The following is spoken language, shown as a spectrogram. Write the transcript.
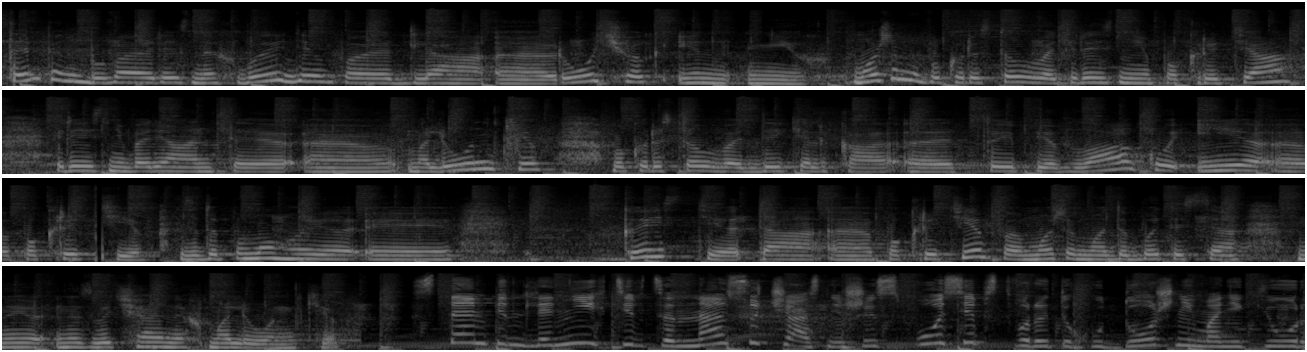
Стемпінг буває різних видів е, для е, ручок і ніг. Можемо використовувати різні покриття, різні варіанти е, малюнків, використовувати декілька типів лаку і покриттів. За допомогою кисті та покриттів можемо добитися незвичайних малюнків. Стемпінг для нігтів це найсучасніший спосіб створити художній манікюр.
